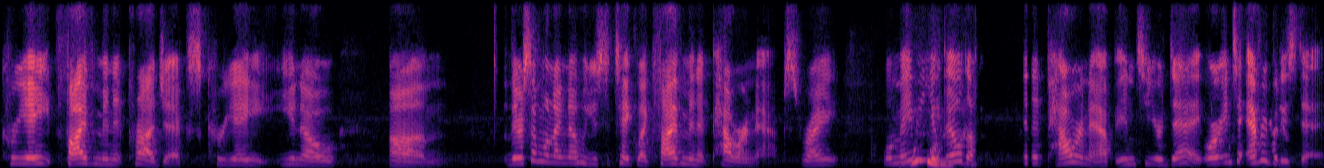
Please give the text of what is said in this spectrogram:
Create five minute projects. Create, you know, um, there's someone I know who used to take like five minute power naps, right? Well, maybe you build a minute power nap into your day or into everybody's day,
